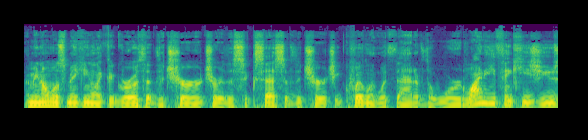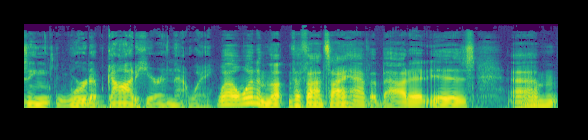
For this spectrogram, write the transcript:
I mean, almost making like the growth of the church or the success of the church equivalent with that of the word. Why do you think he's using word of God here in that way? Well, one of the, thoughts I have about it is um,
